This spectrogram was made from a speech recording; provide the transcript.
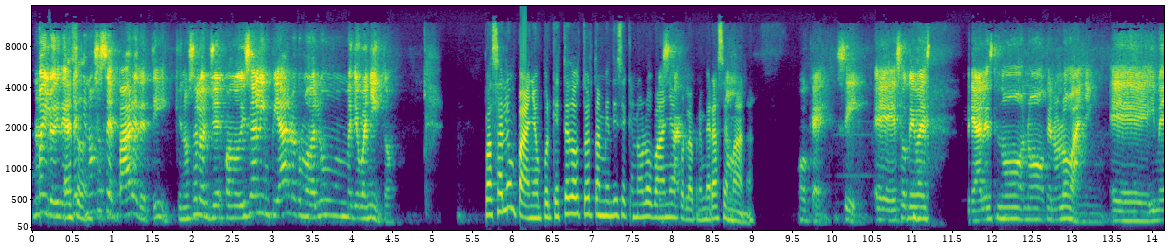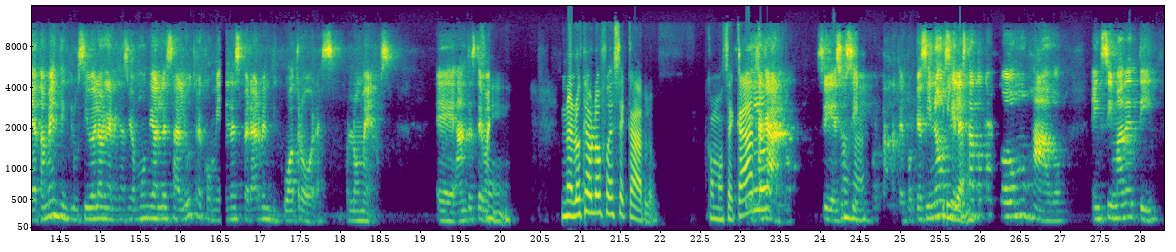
no, y lo ideal es que no se separe de ti, que no se lo lleve, cuando dice limpiarlo, como darle un medio bañito. Pasarle un paño, porque este doctor también dice que no lo baña por la primera semana. Ok, sí, eh, eso te iba a decir. Ideales no, no, que no lo bañen eh, inmediatamente. Inclusive la Organización Mundial de Salud recomienda esperar 24 horas, por lo menos, eh, antes de bañar. No, lo que habló fue secarlo. Como secarlo. Sí, secarlo. Sí, eso sí, importante, porque si no, si él está todo, todo, mojado encima de ti,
